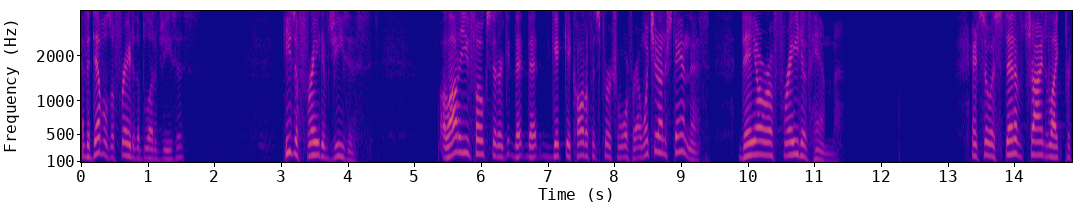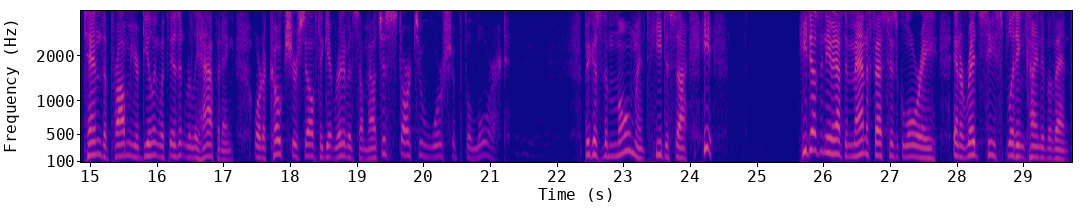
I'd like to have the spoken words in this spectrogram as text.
And the devil's afraid of the blood of Jesus. He's afraid of Jesus. A lot of you folks that, are, that, that get, get caught up in spiritual warfare, I want you to understand this. They are afraid of him. And so instead of trying to like pretend the problem you're dealing with isn't really happening or to coax yourself to get rid of it somehow, just start to worship the Lord. Because the moment he decides, he, he doesn't even have to manifest his glory in a Red Sea splitting kind of event.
